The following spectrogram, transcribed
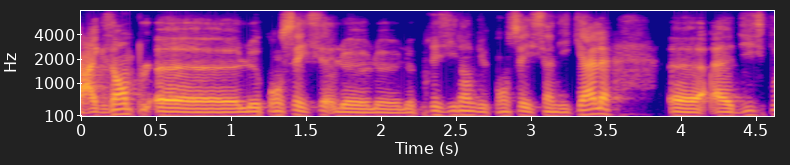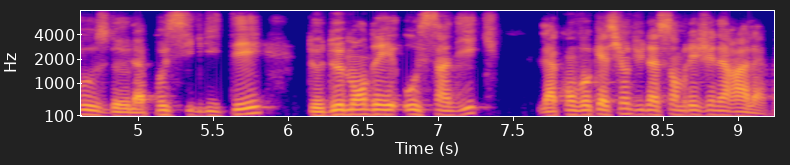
Par exemple, euh, le, conseil, le, président du conseil syndical euh, dispose de la possibilité de demander au syndic la convocation d'une assemblée générale.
